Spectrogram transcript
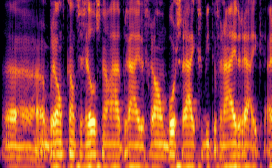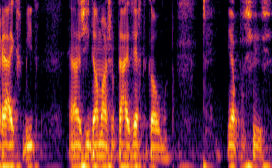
Eh, een brand kan zich heel snel uitbreiden, vooral een bosrijk gebied of een heiderijk rijk gebied. Ja, zie dan maar eens op tijd weg te komen. Ja, precies.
